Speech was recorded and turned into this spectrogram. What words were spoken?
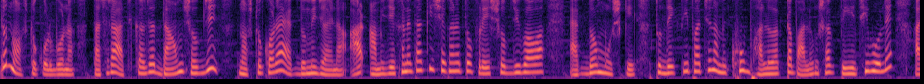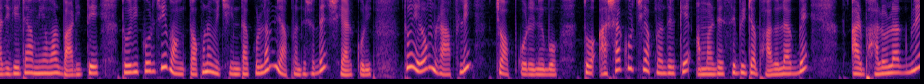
তো নষ্ট করব না। তাছাড়া আজকাল যা দাম সবজি, নষ্ট করা একদমই যায় না। আর আমি যেখানে থাকি, সেখানে তো ফ্রেশ সবজি পাওয়া একদম মুশকিল। তো দেখতেই পাচ্ছেন, আমি খুব ভালো একটা পালং শাক পেয়েছি বলে আজকে এটা আমি আমার বাড়িতে তৈরি করছি এবং তখন আমি চিন্তা করলাম যে আপনাদের সাথে শেয়ার করি। তো এরম রাফলি চপ করে নেব। তো আশা করছি আপনাদেরকে আমার রেসিপিটা ভালো লাগবে। আর ভালো লাগলে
